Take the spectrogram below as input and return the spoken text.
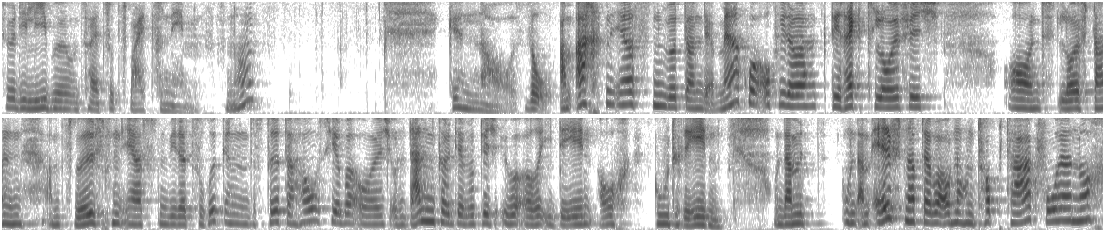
für die Liebe und Zeit zu zweit zu nehmen. Ne? Genau, so. Am 8.1. wird dann der Merkur auch wieder direktläufig und läuft dann am 12.01. wieder zurück in das dritte Haus hier bei euch und dann könnt ihr wirklich über eure Ideen auch gut reden. Und, damit, und am 11. habt ihr aber auch noch einen Top-Tag vorher noch.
